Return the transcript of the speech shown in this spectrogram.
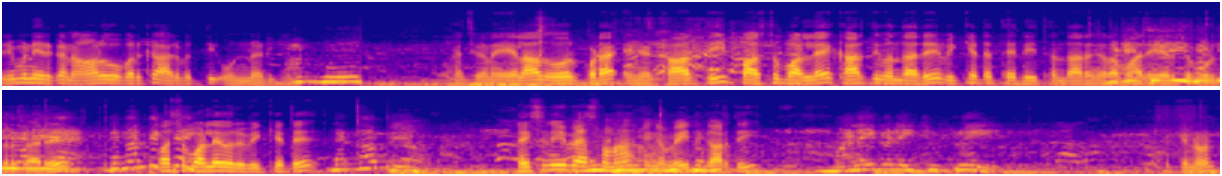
ரிமன் இருக்க நாலு ஓவருக்கு அறுபத்தி ஒன்று அடிக்கணும். வச்சுக்கணும் ஏழாவது ஓவர் போட எங்கள் கார்த்தி ஃபர்ஸ்ட் பால்லே கார்த்தி வந்தார். விக்கெட்டை தேடி தந்தாருங்கிற மாதிரி எடுத்து கொடுத்துருக்காரு. ஃபர்ஸ்ட் பால்லே ஒரு விக்கெட்டு நெக்ஸ்ட் நீ பேஸ் எங்கள் வெயிட் கார்த்தி. மலைகளை சுற்றி. Second one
